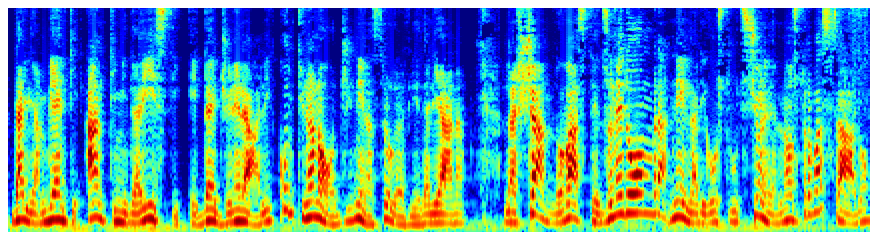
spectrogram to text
dagli ambienti antimilitaristi e dai generali, continuano oggi nella storiografia italiana, lasciando vaste zone d'ombra nella ricostruzione del nostro passato,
